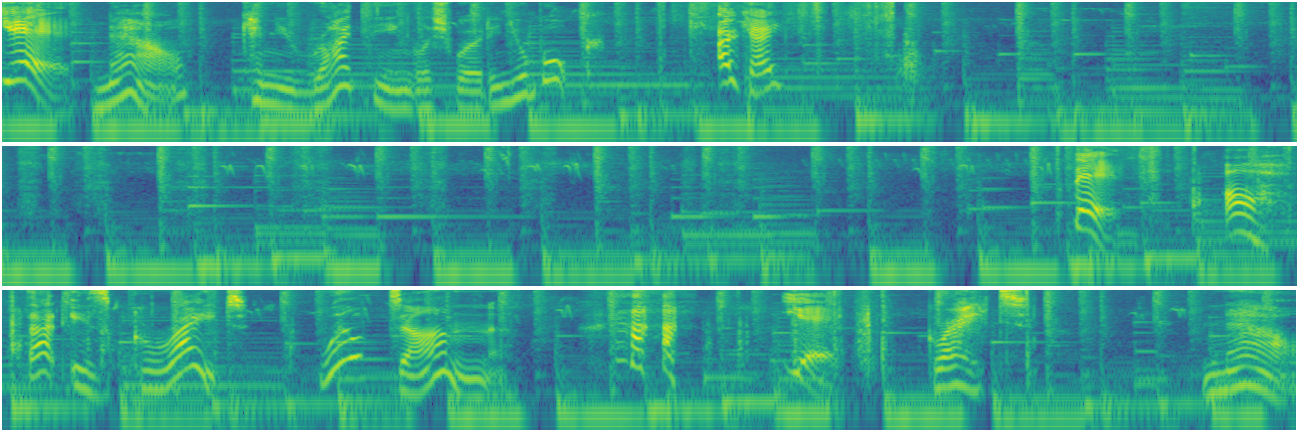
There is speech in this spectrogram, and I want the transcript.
Yeah. Now, can you write the English word in your book? Okay. There. Oh, that is great. Well done. Yeah. Great. Now,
